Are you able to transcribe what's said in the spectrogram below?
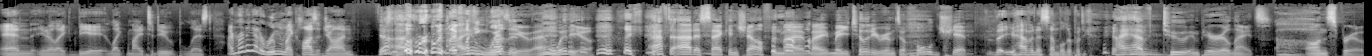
and you know like b like my to do list. I'm running out of room in my closet, John. Yeah, no room in my I fucking am closet. with you. I'm with you. Like, I have to add a second shelf in my, my, my utility room to hold shit. that you haven't assembled or put together. I have two Imperial Knights oh. on sprue,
